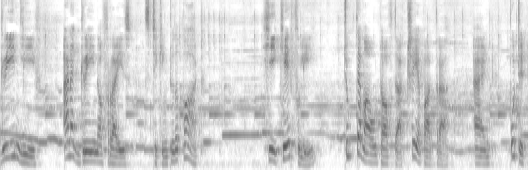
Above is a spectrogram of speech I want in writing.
green leaf and a grain of rice sticking to the pot. He carefully took them out of the Akshaya Patra and put it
